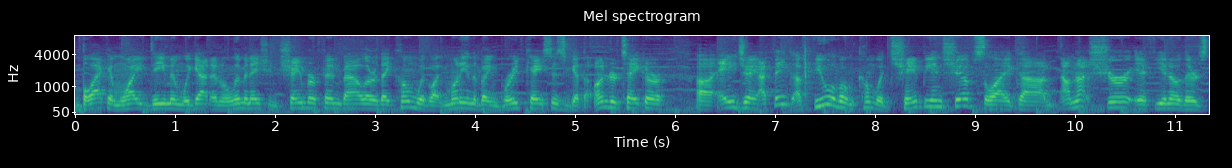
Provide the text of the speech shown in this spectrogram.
black and white demon. We got an Elimination Chamber Finn Balor. They come with like Money in the Bank briefcases. You get the Undertaker, uh, AJ. I think a few of them come with championships. Like, uh, I'm not sure if, you know, there's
